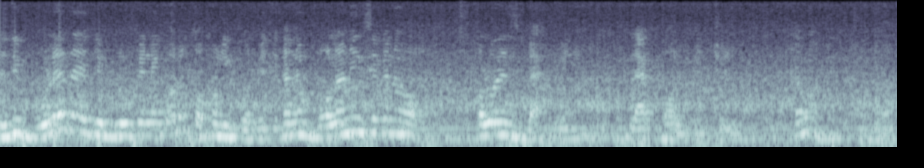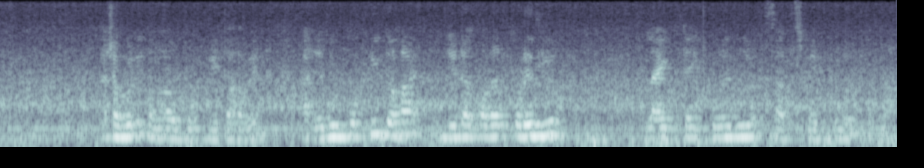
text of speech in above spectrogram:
যদি বলে দেয় যে ব্লু পেনে করো, তখনই করবে। যেখানে বলা নেই, সেখানে always black pen black ball pen চলবে। কেমন? আশা করি তোমরা উপকৃত হবে। আর যদি উপকৃত হয়, যেটা করার করে দিও লাইক টাইক করে দিও সাবস্ক্রাইব করে দিও।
